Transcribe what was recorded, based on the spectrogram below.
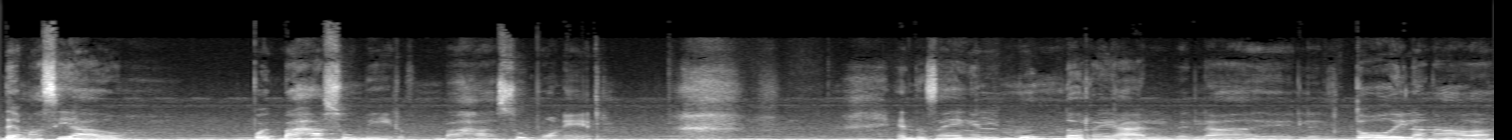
demasiado, pues vas a asumir, vas a suponer. Entonces en el mundo real, ¿verdad? El, todo y la nada,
